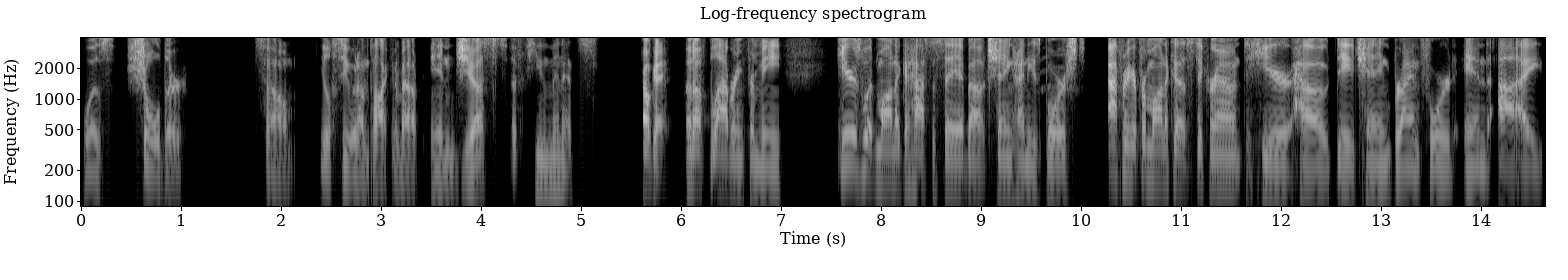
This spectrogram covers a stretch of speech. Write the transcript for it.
was shoulder. So you'll see what I'm talking about in just a few minutes. Okay, enough blabbering from me. Here's what Monica has to say about Shanghainese borscht. After we hear from Monica, stick around to hear how Dave Chang, Brian Ford, and I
